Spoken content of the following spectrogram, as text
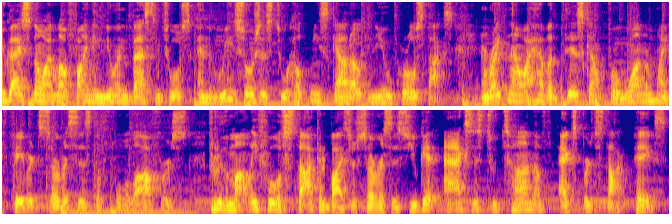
You guys know I love finding new investing tools and resources to help me scout out new growth stocks. And right now I have a discount for one of my favorite services the Fool offers. Through the Motley Fool Stock Advisor services, you get access to ton of expert stock picks.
